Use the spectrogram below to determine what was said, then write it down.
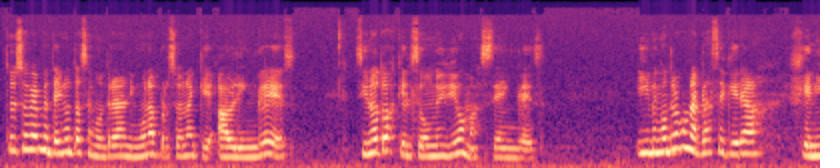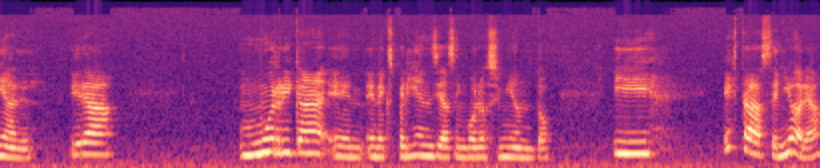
Entonces, obviamente ahí no te vas a encontrar a ninguna persona que hable inglés, sino todas que el segundo idioma sea inglés. Y me encontré con una clase que era genial, era muy rica en, experiencias, en conocimiento. Y esta señora,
